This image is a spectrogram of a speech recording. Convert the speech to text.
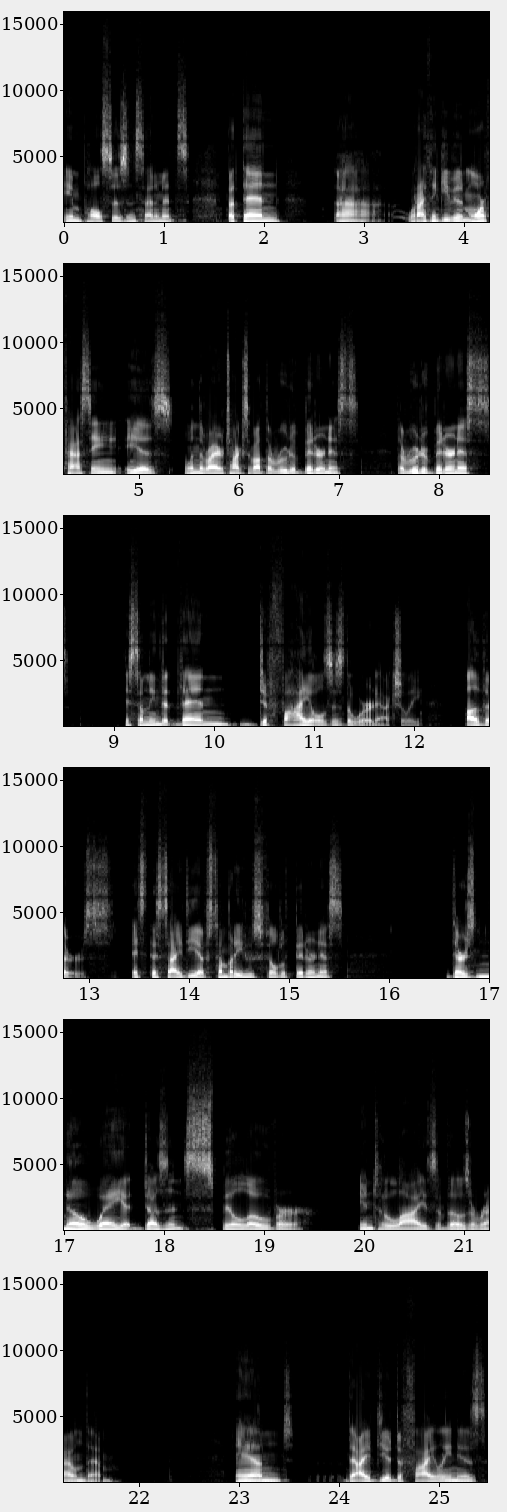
impulses and sentiments. But then, uh, what I think even more fascinating is when the writer talks about the root of bitterness. The root of bitterness is something that then defiles, is the word actually, others. It's this idea of somebody who's filled with bitterness. There's no way it doesn't spill over into the lives of those around them. And the idea of defiling is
